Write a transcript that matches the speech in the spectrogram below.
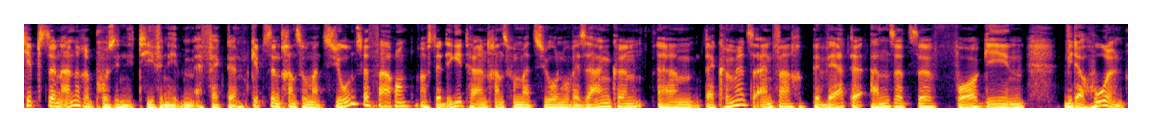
Gibt es denn andere positive Nebeneffekte? Gibt es denn Transformationserfahrung aus der digitalen Transformation, wo wir sagen können, ähm, da können wir jetzt einfach bewährte Ansätze, Vorgehen wiederholen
